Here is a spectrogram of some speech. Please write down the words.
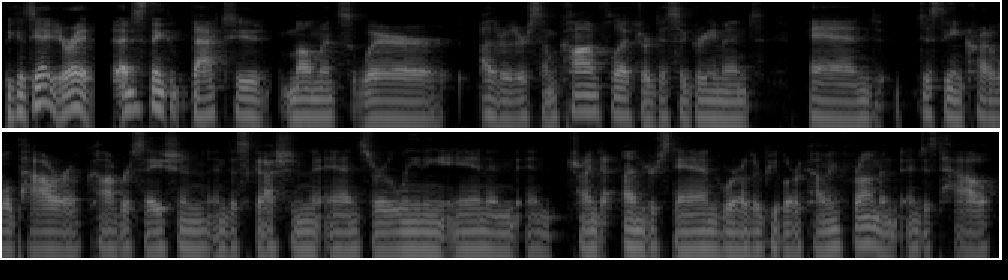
Because, yeah, you're right. I just think back to moments where either there's some conflict or disagreement, and just the incredible power of conversation and discussion and sort of leaning in and, and trying to understand where other people are coming from and, and just how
